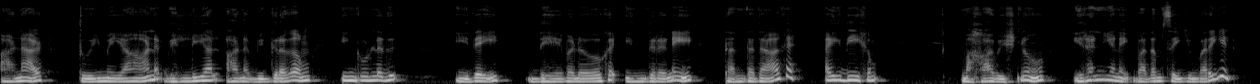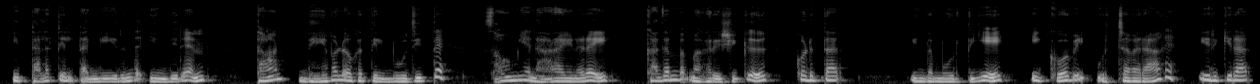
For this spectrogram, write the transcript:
ஆனால் தூய்மையான வெள்ளியால் ஆன விக்கிரகம் இங்குள்ளது. இதை தேவலோக இந்திரனே தந்ததாக ஐதீகம். மகாவிஷ்ணு இரண்யனை வதம் செய்யும் வரையில் இத்தலத்தில் தங்கியிருந்த இந்திரன் தான் தேவலோகத்தில் பூஜித்த சௌமிய நாராயணரை கதம்ப மகரிஷிக்கு கொடுத்தார். இந்த மூர்த்தியே இக்கோவில் உற்சவராக இருக்கிறார்.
